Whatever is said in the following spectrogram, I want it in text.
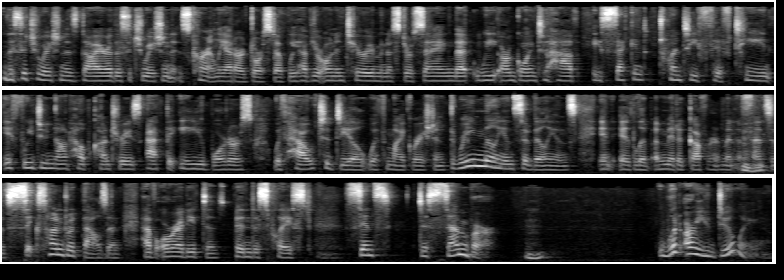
The situation is dire. The situation is currently at our doorstep. We have your own interior minister saying that we are going to have a second 2015 if we do not help countries at the EU borders with how to deal with migration. Three million civilians in Idlib amid a government mm-hmm. offensive. 600,000 have already been displaced since December. Mm-hmm. What are you doing?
